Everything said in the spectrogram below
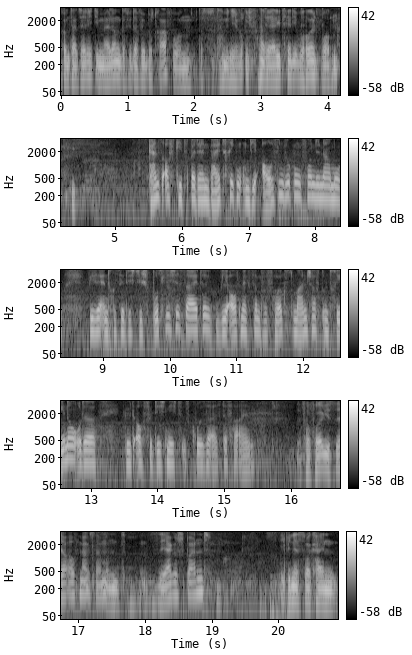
kommt tatsächlich die Meldung, dass wir dafür bestraft wurden. Das, da bin ich wirklich von der Realität überholt worden. Ganz oft geht es bei deinen Beiträgen um die Außenwirkung von Dynamo. Wie sehr interessiert dich die sportliche Seite? Wie aufmerksam verfolgst du Mannschaft und Trainer oder gilt auch für dich nichts ist größer als der Verein? Verfolge ich sehr aufmerksam und sehr gespannt. ich bin jetzt zwar kein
